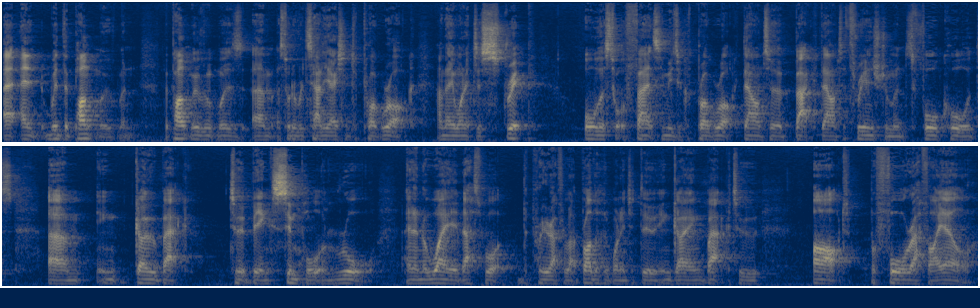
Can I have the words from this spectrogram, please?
and with the punk movement, the punk movement was um, a sort of retaliation to prog rock, and they wanted to strip all the sort of fancy music of prog rock down to back down to three instruments, four chords, um, and go back to it being simple and raw. And in a way, that's what the pre-Raphaelite Brotherhood wanted to do in going back to art before Raphael,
